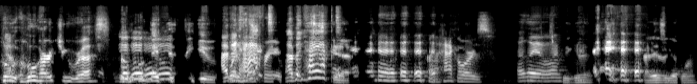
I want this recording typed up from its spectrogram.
Who who hurt you, Russ? Who did this to you? I've been Where's hacked. I've been hacked. Yeah. Uh, hackers. That's a good one. Pretty good. That is a good one.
